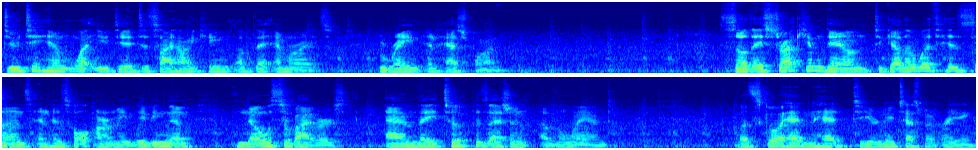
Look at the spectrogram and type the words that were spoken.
Do to him what you did to Sihon, king of the Amorites, who reigned in Heshbon. So they struck him down, together with his sons and his whole army, leaving them no survivors, and they took possession of the land. Let's go ahead and head to your New Testament reading.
